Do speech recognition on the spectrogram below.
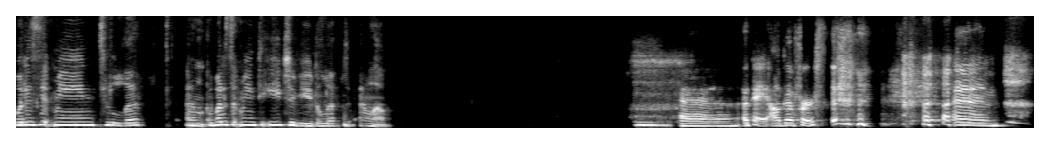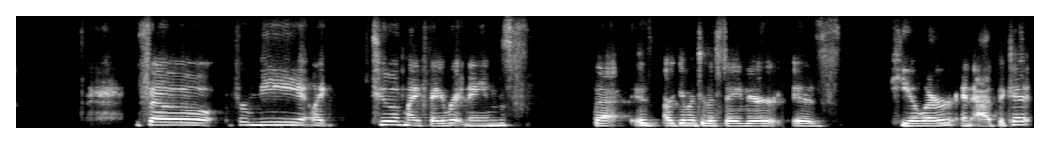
what does it mean to lift and what does it mean to each of you to lift and love Uh, okay, I'll go first. um, so for me, like two of my favorite names that is are given to the Savior is healer and advocate.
